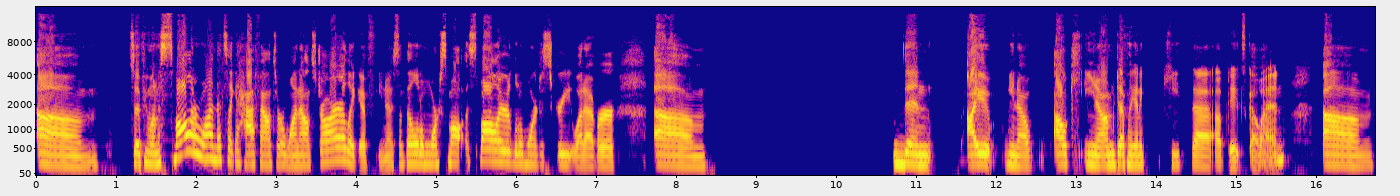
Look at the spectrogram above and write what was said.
Um, so if you want a smaller one that's like a half ounce or one ounce jar, like if you know something a little more small, smaller, a little more discreet, whatever, um, then I, you know, I'll, you know, I'm definitely going to keep the updates going. Um,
